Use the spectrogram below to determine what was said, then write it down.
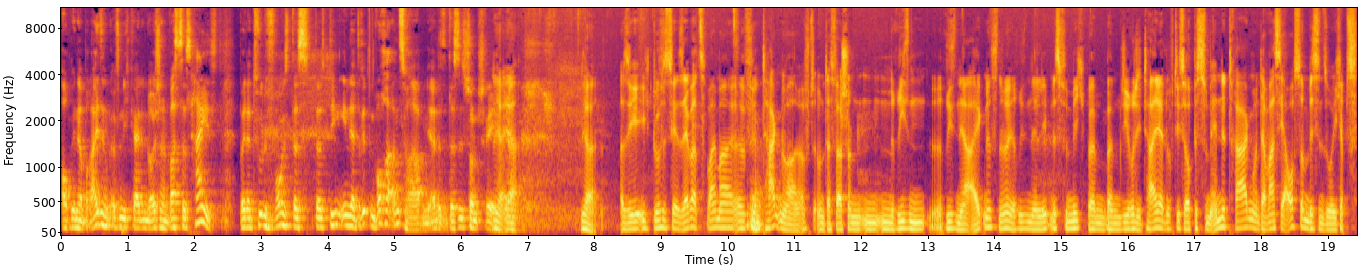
auch in der breiteren Öffentlichkeit Öffentlichkeit in Deutschland, was das heißt, bei der Tour de France das, das Ding in der dritten Woche anzuhaben. Ja, das, das ist schon schräg. Ja, ja. ja. ja. Also ich durfte es ja selber zweimal äh, für ja. einen Tag nur und das war schon ein, ein riesen, riesen Ereignis, ne, ein riesen Erlebnis für mich. Beim, beim Giro d'Italia durfte ich es auch bis zum Ende tragen und da war es ja auch so ein bisschen so. Ich habe es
